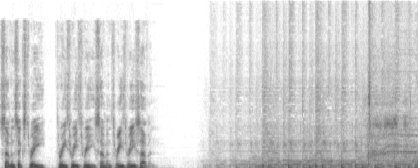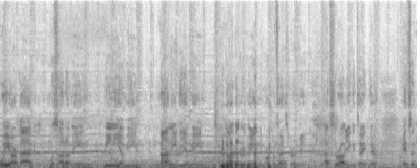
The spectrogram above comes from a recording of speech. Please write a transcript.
763-333-7337. We are back. Massoud Amin, Meanie Amin, not Idi Amin, Dr. Amin, or Professor Amin. That's the route you can take there. It's a,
